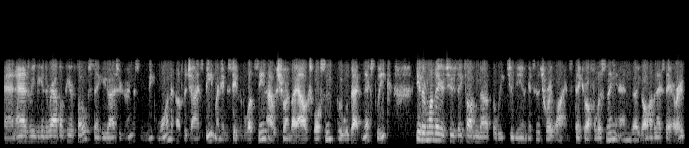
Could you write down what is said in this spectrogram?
And as we begin to wrap up here, folks, thank you guys for joining us in week one of the Giants Beat. My name is David Bloodstein. I was joined by Alex Wilson. We will be back next week, either Monday or Tuesday, talking about the week two game against the Detroit Lions. Thank you all for listening, and uh, you all have a nice day, all right?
